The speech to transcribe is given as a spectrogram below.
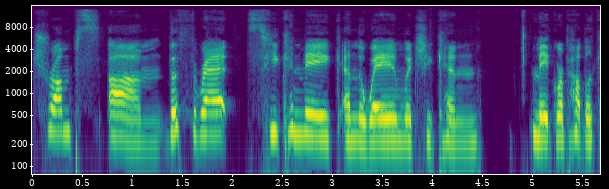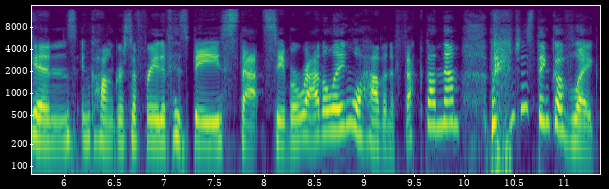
Trump's um the threats he can make and the way in which he can make Republicans in Congress afraid of his base, that saber rattling will have an effect on them. But you just think of like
